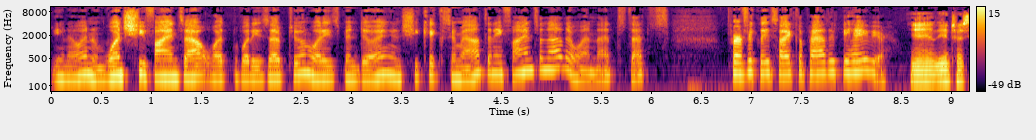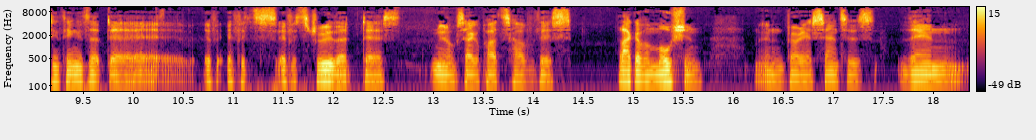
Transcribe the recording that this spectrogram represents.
you know, and once she finds out what what he's up to and what he's been doing, and she kicks him out, then he finds another one. That's that's perfectly psychopathic behavior. Yeah, the interesting thing is that uh, if if it's if it's true that uh, you know psychopaths have this lack of emotion in various senses, then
